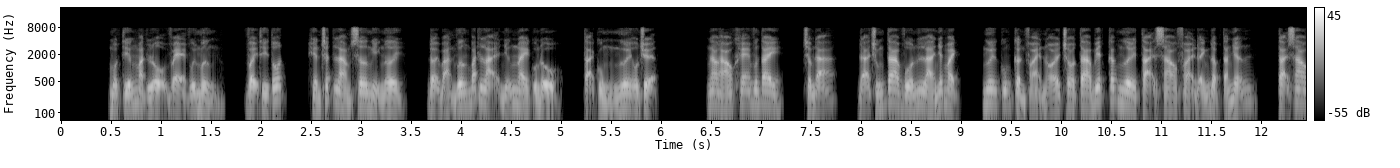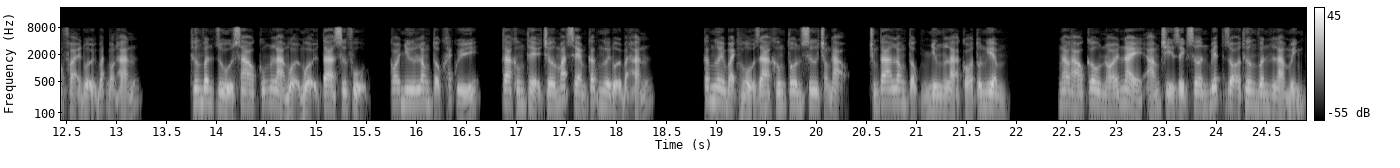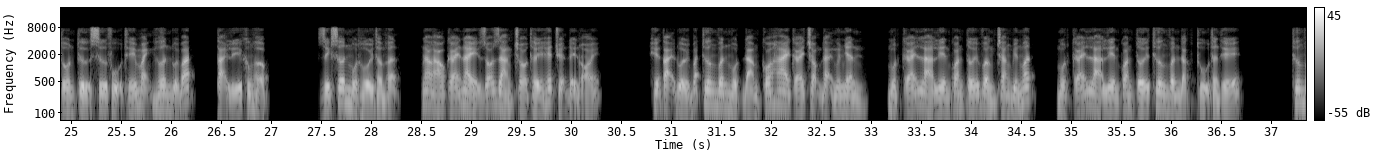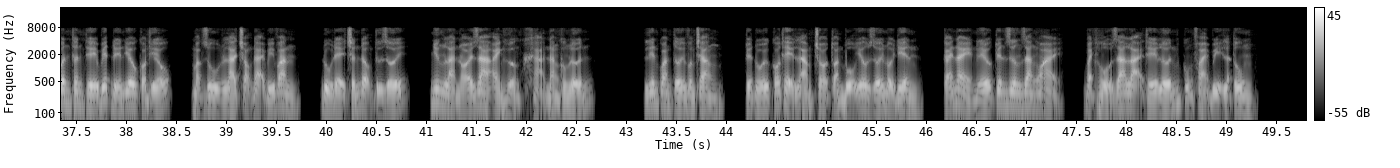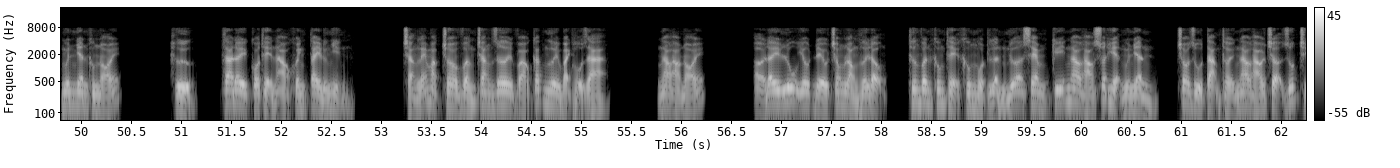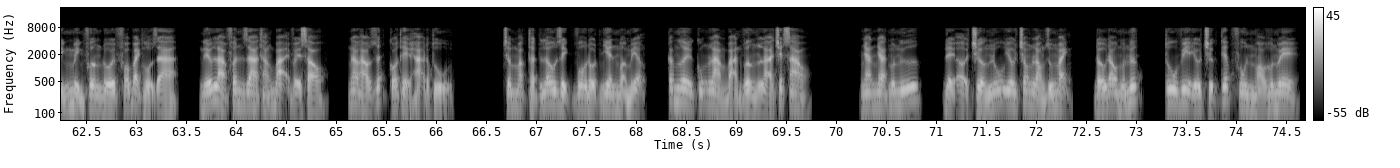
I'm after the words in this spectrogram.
Một tiếng mặt lộ vẻ vui mừng, vậy thì tốt, hiền chất làm sơ nghỉ ngơi, đợi bản vương bắt lại những này cùng đồ, tại cùng ngươi ô chuyện. Ngao áo khẽ vươn tay, chấm đã đã chúng ta vốn là nhất mạch, ngươi cũng cần phải nói cho ta biết các ngươi tại sao phải đánh đập tàn nhẫn, tại sao phải đuổi bắt bọn hắn. Thương vân dù sao cũng là mội mội ta sư phụ, coi như long tộc khách quý, ta không thể trơ mắt xem các ngươi đuổi bắt hắn. Các ngươi bạch hổ ra không tôn sư trọng đạo, chúng ta long tộc nhưng là có tôn nghiêm ngao áo câu nói này ám chỉ dịch sơn biết rõ thương vân là mình tôn tử sư phụ thế mạnh hơn đuổi bắt, tại lý không hợp. Dịch sơn một hồi thầm hận, ngao áo cái này rõ ràng cho thấy hết chuyện để nói. Hiện tại đuổi bắt thương vân một đám có hai cái trọng đại nguyên nhân, một cái là liên quan tới vầng trang biến mất, một cái là liên quan tới thương vân đặc thù thân thế. Thương vân thân thế biết đến yêu còn thiếu, mặc dù là trọng đại bí văn, đủ để chấn động từ giới, nhưng là nói ra ảnh hưởng khả năng không lớn. Liên quan tới vầng trăng, tuyệt đối có thể làm cho toàn bộ yêu giới nội điên, cái này nếu tuyên dương ra ngoài, bạch hổ ra lại thế lớn cũng phải bị lật tung. Nguyên nhân không nói. Ừ ta đây có thể nào khoanh tay đứng nhìn? Chẳng lẽ mặc cho vầng trăng rơi vào các ngươi bạch hổ ra? Ngao áo nói. Ở đây lũ yêu đều trong lòng hơi động, thương vân không thể không một lần nữa xem kỹ ngao áo xuất hiện nguyên nhân, cho dù tạm thời ngao áo trợ giúp chính mình phương đối phó bạch hổ ra, nếu là phân ra thắng bại về sau, ngao áo rất có thể hạ độc thủ. Trầm mặc thật lâu dịch vô đột nhiên mở miệng, các ngươi cũng làm bản vương là chết sao? Nhàn nhạt ngôn ngữ, để ở trường lũ yêu trong lòng rung mạnh, đầu đau muốn nước, tu vi yêu trực tiếp phun máu hôn mê.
